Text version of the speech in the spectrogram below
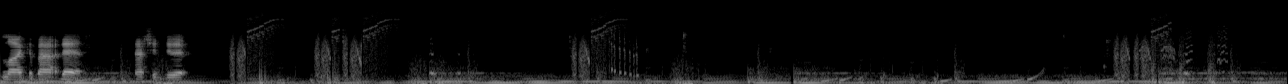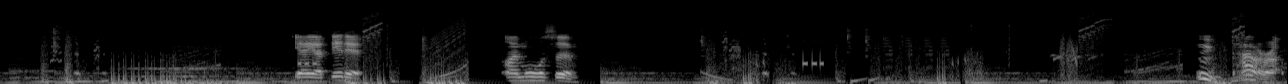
Like about there. That should do it. Yay, I did it! I'm awesome! Hmm, Ooh, power up!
